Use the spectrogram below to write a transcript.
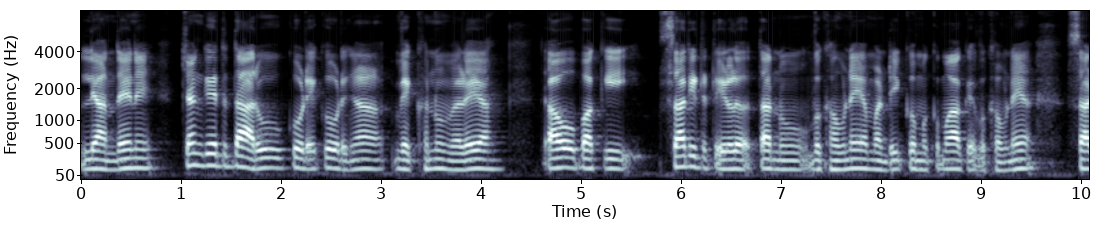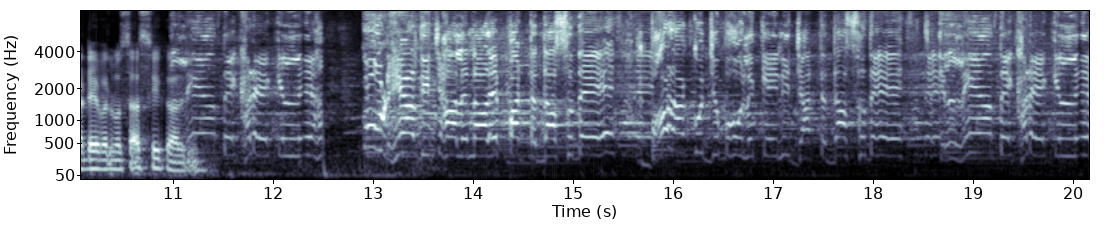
ਲਿਆਂਦੇ ਨੇ। ਚੰਗੇ ਦੁਧਾਰੂ ਘੋੜੇ ਘੋੜੀਆਂ ਵੇਖਣ ਨੂੰ ਮਿਲੇ ਆ। ਤੇ ਆਓ ਬਾਕੀ ਸਾਰੀ ਡਿਟੇਲ ਤੁਹਾਨੂੰ ਵਿਖਾਉਣੇ ਆ, ਮੰਡੀ ਘੁੰਮ ਘੁਮਾ ਕੇ ਵਿਖਾਉਣੇ ਆ। ਸਾਡੇ ਵੱਲੋਂ ਸਤਿ ਸ੍ਰੀ ਅਕਾਲ ਜੀ। ਘੋੜਿਆਂ ਦੀ ਚਾਲ ਨਾਲੇ ਪੱਟ ਦੱਸਦੇ। ਬਾਹਲਾ ਕੁਝ ਭੁੱਲ ਕੇ ਨਹੀਂ ਜੱਟ ਦੱਸਦੇ। ਕਿੱਲਿਆਂ ਤੇ ਖੜੇ ਕਿੱਲੇ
